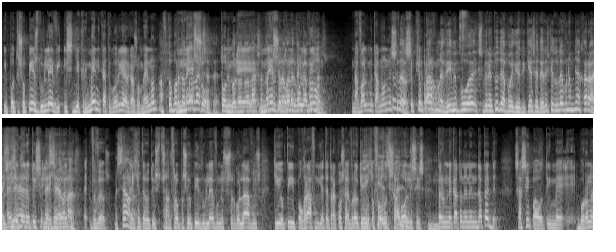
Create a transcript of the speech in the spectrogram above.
υπό τις οποίες δουλεύει η συγκεκριμένη κατηγορία εργαζομένων μέσω των εργολαβιών να βάλουμε κανόνες σε ποιο πράγμα; Υπάρχουν δήμοι που εξυπηρετούνται από ιδιωτικές εταιρείες και δουλεύουν μια χαρά. Έχετε ρωτήσει. Έχετε ρωτήσει ε, Βεβαίως. Έχετε ρωτήσει τους ανθρώπους οι οποίοι δουλεύουν στους εργολάβους και οι οποίοι υπογράφουν για 400 ευρώ και υπό το φόβο της απόλυσης παίρνουν 195. Σας είπα ότι με, μπορώ να,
